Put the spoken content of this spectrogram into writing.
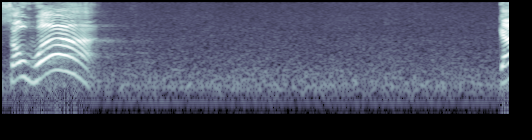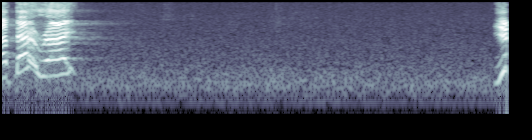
So what? Got that right. Yeah.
